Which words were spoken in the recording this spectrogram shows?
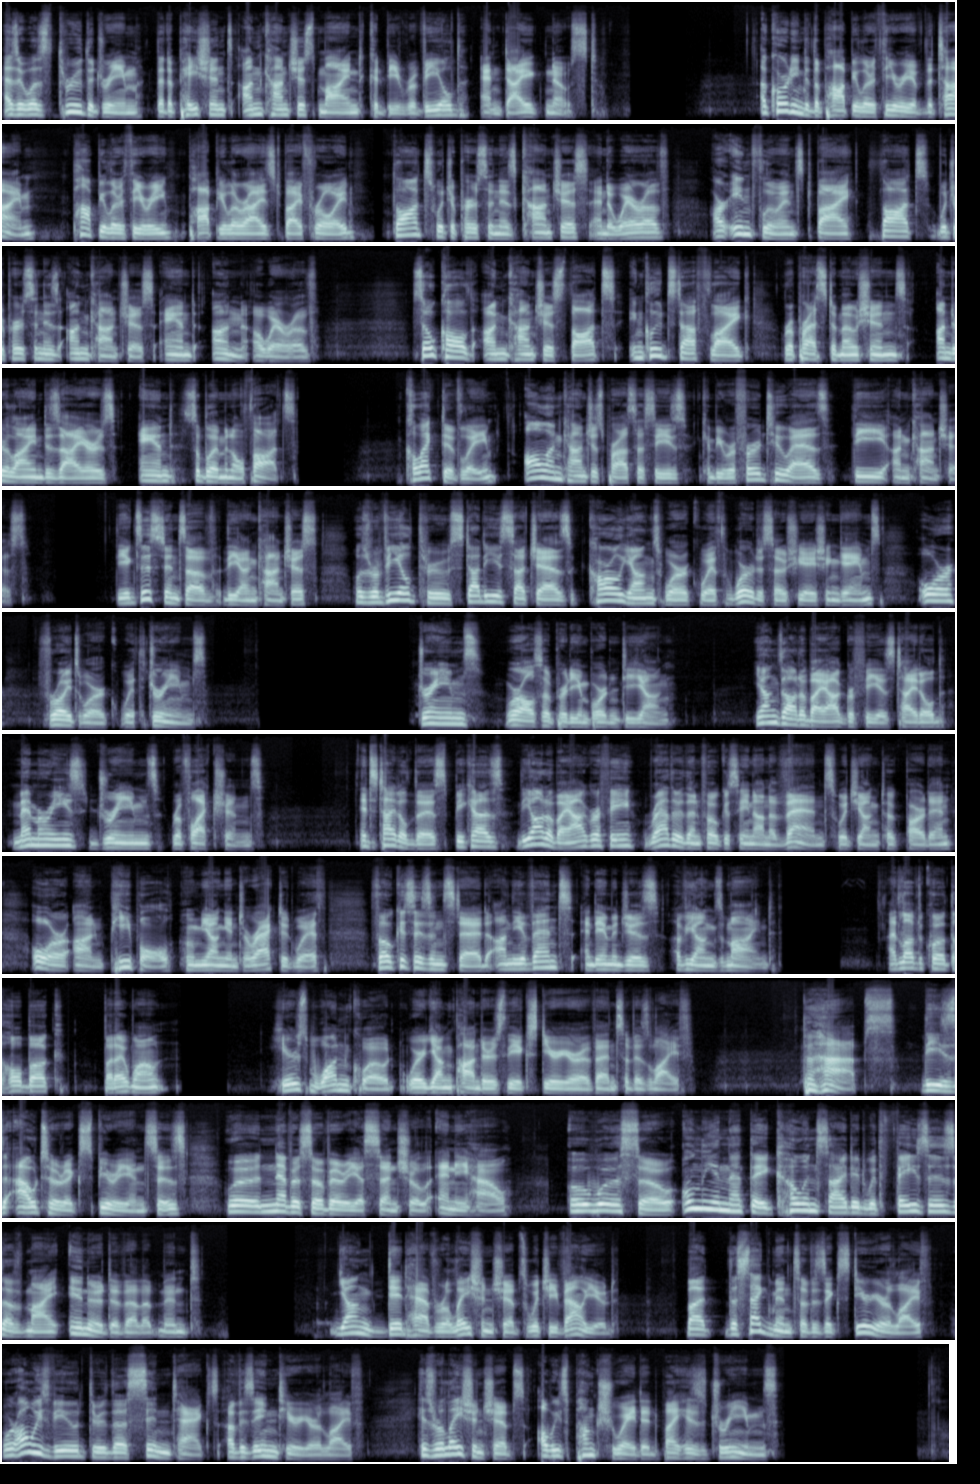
as it was through the dream that a patient's unconscious mind could be revealed and diagnosed. According to the popular theory of the time, popular theory popularized by Freud, thoughts which a person is conscious and aware of are influenced by thoughts which a person is unconscious and unaware of. So called unconscious thoughts include stuff like repressed emotions, underlying desires, and subliminal thoughts. Collectively, all unconscious processes can be referred to as the unconscious. The existence of the unconscious was revealed through studies such as Carl Jung's work with word association games or Freud's work with dreams. Dreams were also pretty important to Jung. Jung's autobiography is titled Memories, Dreams, Reflections, it's titled this because the autobiography, rather than focusing on events which Jung took part in, or on people whom Jung interacted with, focuses instead on the events and images of Jung's mind. I'd love to quote the whole book, but I won't. Here's one quote where Jung ponders the exterior events of his life. Perhaps these outer experiences were never so very essential, anyhow. or were so only in that they coincided with phases of my inner development. Jung did have relationships which he valued, but the segments of his exterior life were always viewed through the syntax of his interior life, his relationships always punctuated by his dreams.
